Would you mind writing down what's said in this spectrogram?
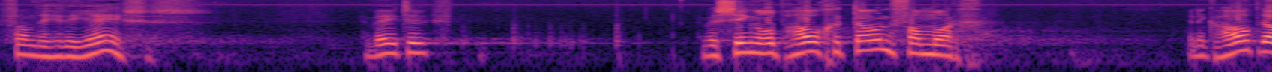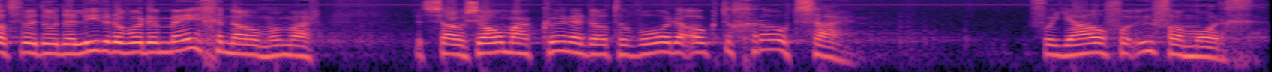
van de Heer Jezus. weet u, we zingen op hoge toon vanmorgen. En ik hoop dat we door de liederen worden meegenomen, maar het zou zomaar kunnen dat de woorden ook te groot zijn. Voor jou, voor u vanmorgen.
